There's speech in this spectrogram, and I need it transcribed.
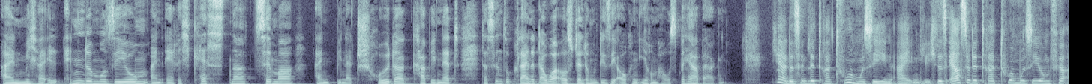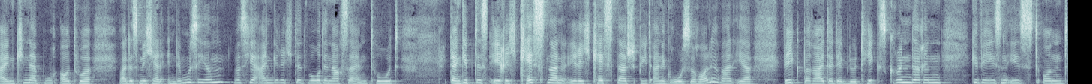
ein Michael Ende Museum, ein Erich Kästner Zimmer, ein Binett Schröder Kabinett. Das sind so kleine Dauerausstellungen, die Sie auch in Ihrem Haus beherbergen. Ja, das sind Literaturmuseen eigentlich. Das erste Literaturmuseum für einen Kinderbuchautor war das Michael Ende Museum, was hier eingerichtet wurde nach seinem Tod. Dann gibt es Erich Kästner. Erich Kästner spielt eine große Rolle, weil er Wegbereiter der Bibliotheksgründerin gewesen ist. Und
